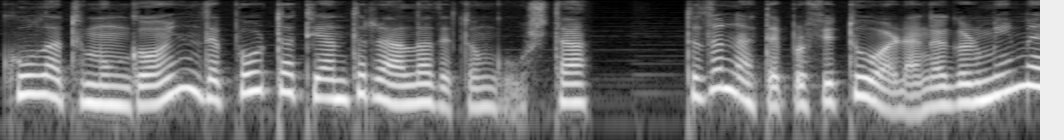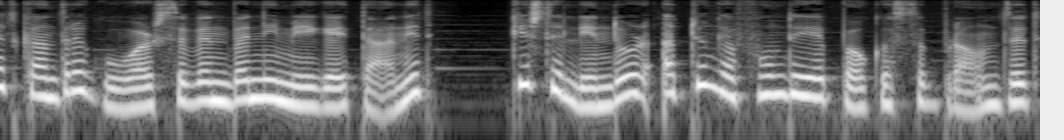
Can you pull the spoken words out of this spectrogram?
kullat mungojnë dhe portat janë të rralla dhe të ngushta. Të dhënat e përfituara nga gërmimet kanë treguar se vendbanimi i Gajtanit kishte lindur aty nga fundi i epokës së bronzit,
